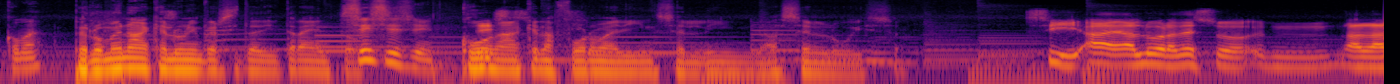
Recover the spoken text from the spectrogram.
Come? Perlomeno anche l'Università di Trento. Sì, sì, sì. Con sì, anche sì. la forma lì a St. Louis. Sì, eh, allora adesso mh, mm, alla,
